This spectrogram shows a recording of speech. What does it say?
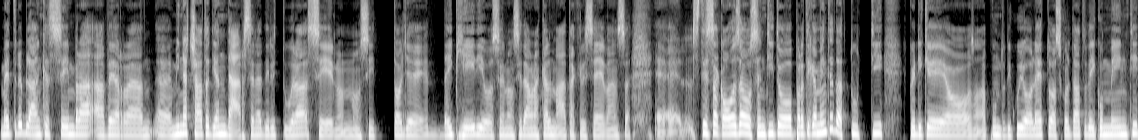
Matt LeBlanc sembra aver eh, minacciato di andarsene addirittura se non, non si toglie dai piedi o se non si dà una calmata Chris Evans. Eh, stessa cosa ho sentito praticamente da tutti quelli che ho appunto di cui ho letto, ascoltato dei commenti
